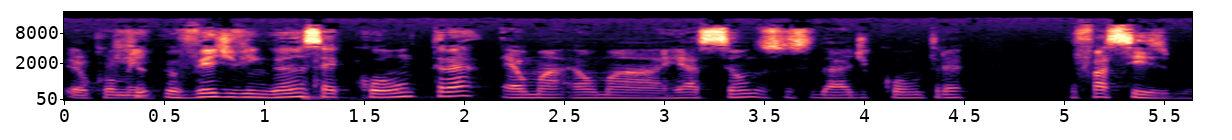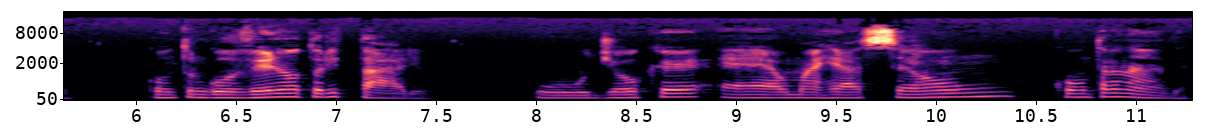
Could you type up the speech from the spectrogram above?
eu fui. Eu comentei. O V de Vingança é contra, é uma, é uma reação da sociedade contra o fascismo, contra um governo autoritário. O Joker é uma reação contra nada.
